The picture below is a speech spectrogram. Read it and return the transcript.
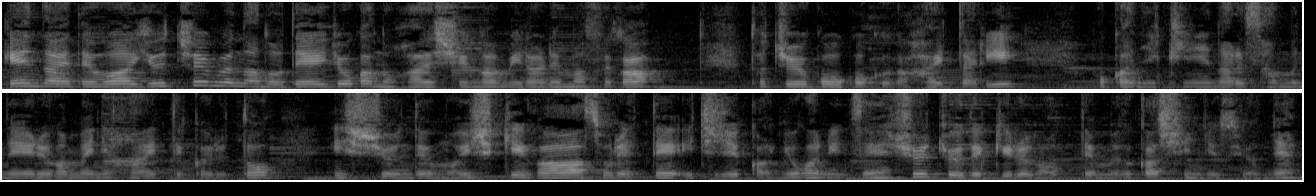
現在では YouTube などでヨガの配信が見られますが途中広告が入ったり他に気になるサムネイルが目に入ってくると一瞬でも意識がそれて1時間ヨガに全集中できるのって難しいんですよね。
